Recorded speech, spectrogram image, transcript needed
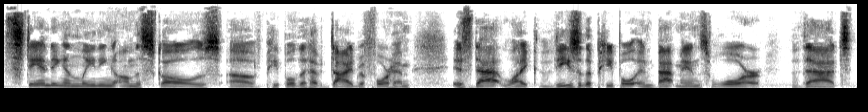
standing and leaning on the skulls of people that have died before him, is that like these are the people in Batman's war that –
